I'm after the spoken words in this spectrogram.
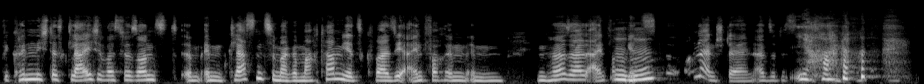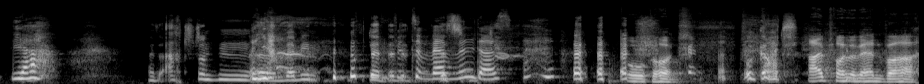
wir können nicht das Gleiche, was wir sonst ähm, im Klassenzimmer gemacht haben, jetzt quasi einfach im, im, im Hörsaal einfach mhm. jetzt äh, online stellen. Also das ja. ja. Also acht Stunden äh, ja. Webinar. Bitte, wer will das? oh Gott. Oh Gott. Albträume werden wahr.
